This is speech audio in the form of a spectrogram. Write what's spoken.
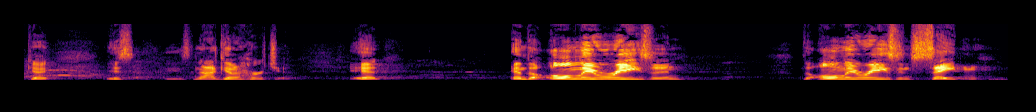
Okay? It's, it's not going to hurt you. It, and the only reason, the only reason Satan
